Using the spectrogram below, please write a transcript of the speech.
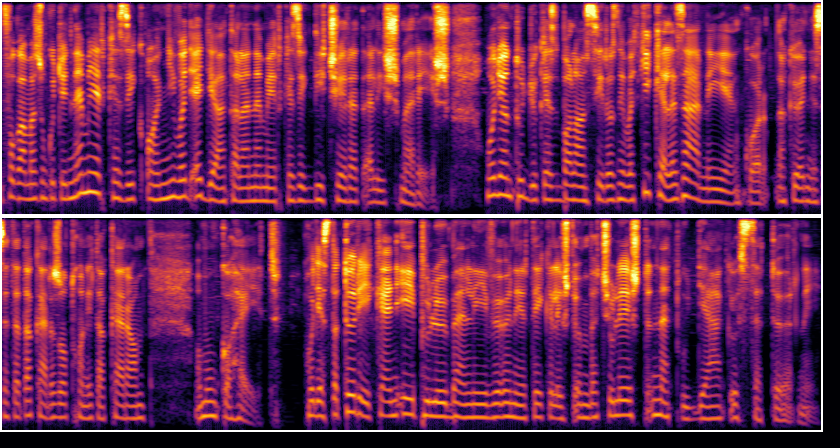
fogalmazunk úgy, hogy nem érkezik annyi, vagy egyáltalán nem érkezik dicséret, elismerés. Hogyan tudjuk ezt balanszírozni, vagy ki kell zárni ilyenkor a környezetet, akár az otthonit, akár a, a munkahelyét? hogy ezt a törékeny épülőben lévő önértékelést, önbecsülést ne tudják összetörni.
